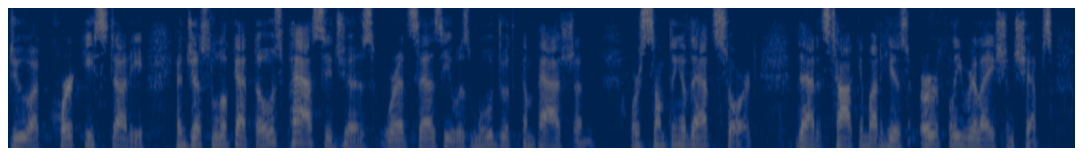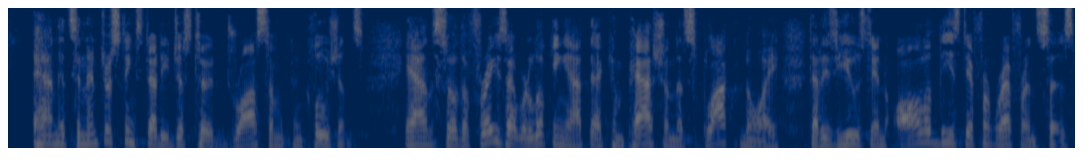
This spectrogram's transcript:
do a quirky study and just look at those passages where it says he was moved with compassion or something of that sort, that it's talking about his earthly relationships. And it's an interesting study just to draw some conclusions. And so the phrase that we're looking at, that compassion, the splachnoi, that is used in all of these different references,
